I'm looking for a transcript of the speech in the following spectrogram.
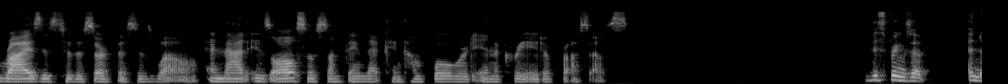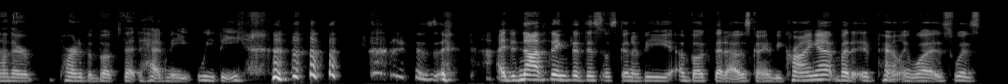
rises to the surface as well. And that is also something that can come forward in a creative process. This brings up another part of the book that had me weepy. I did not think that this was going to be a book that I was going to be crying at, but it apparently was. Was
